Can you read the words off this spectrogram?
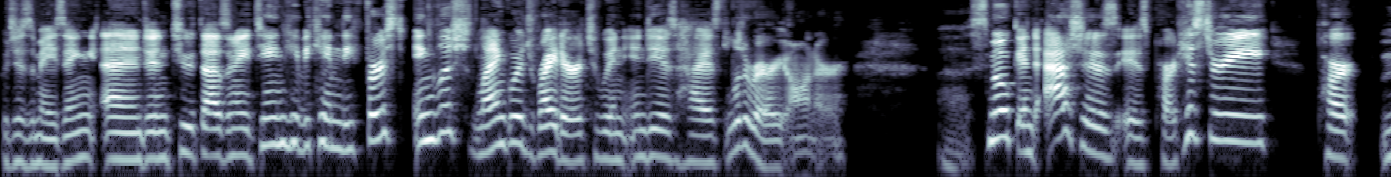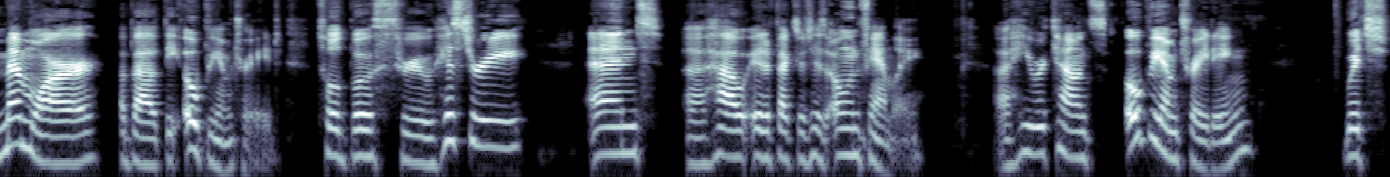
which is amazing. And in 2018, he became the first English language writer to win India's highest literary honor. Uh, Smoke and Ashes is part history, part memoir about the opium trade, told both through history and uh, how it affected his own family. Uh, he recounts opium trading, which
